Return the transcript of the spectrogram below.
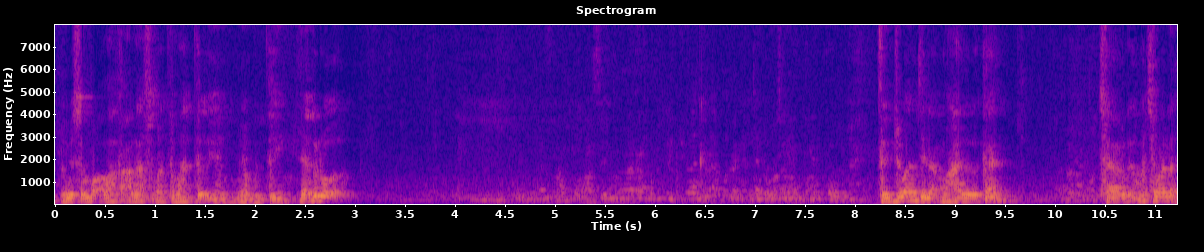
Tapi sembah Allah Ta'ala semata-mata yang, yang penting. Yang kedua? Tujuan tidak menghalalkan Cara. Macam mana?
